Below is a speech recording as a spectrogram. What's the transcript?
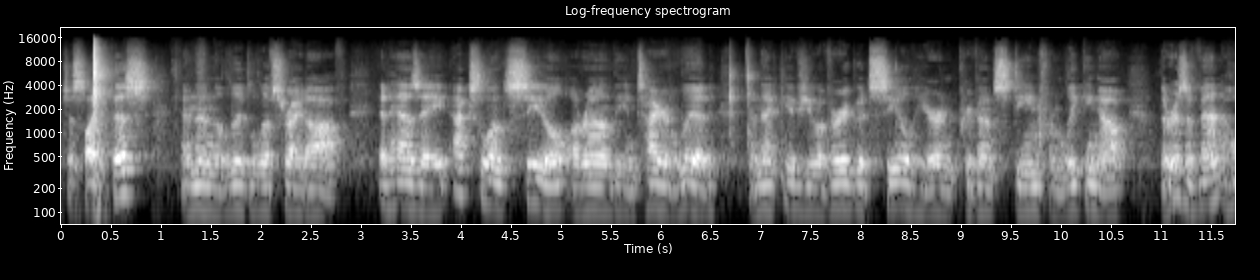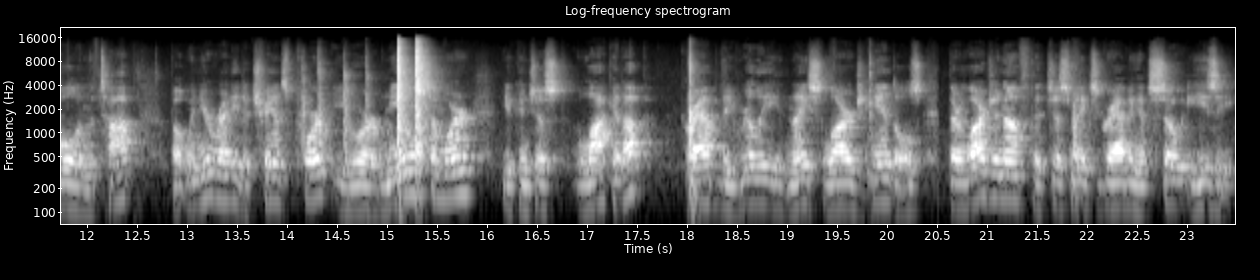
Just like this and then the lid lifts right off. It has a excellent seal around the entire lid and that gives you a very good seal here and prevents steam from leaking out. There is a vent hole in the top but when you're ready to transport your meal somewhere you can just lock it up grab the really nice large handles. They're large enough that just makes grabbing it so easy.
